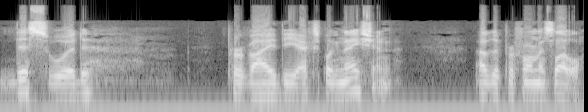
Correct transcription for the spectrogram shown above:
this would provide the explanation of the performance level.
